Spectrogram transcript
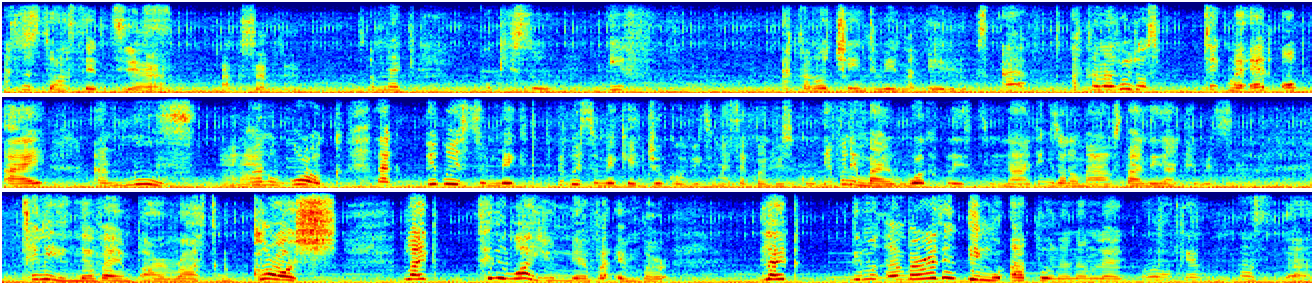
I just to accept it. Yeah. Accept it. I'm like, okay, so if cannot change the way my hair looks, I I can as well just take my head up high and move Mhm. and work. Like people used to make people used to make a joke of it in my secondary school, even in my workplace till now. I think it's one of my outstanding attributes. Tini is never embarrassed. Gosh, like Tenny, why you never embarrassed? Like the most embarrassing thing will happen, and I'm like, oh okay, that's I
